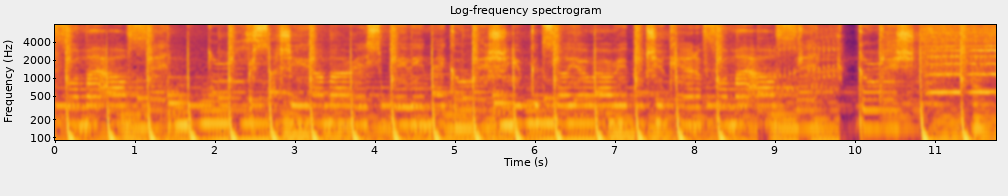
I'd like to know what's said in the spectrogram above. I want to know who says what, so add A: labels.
A: for my outfit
